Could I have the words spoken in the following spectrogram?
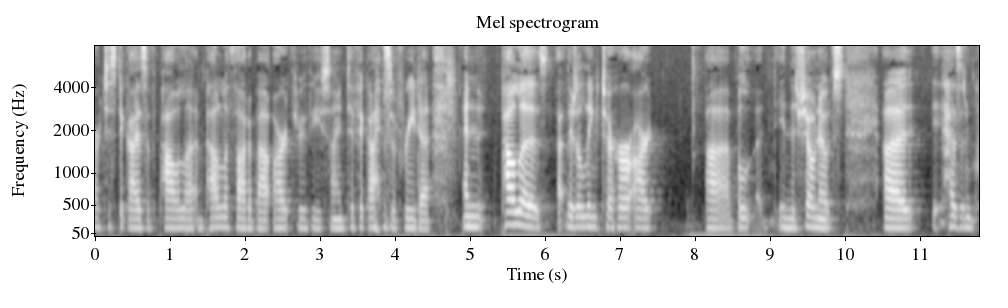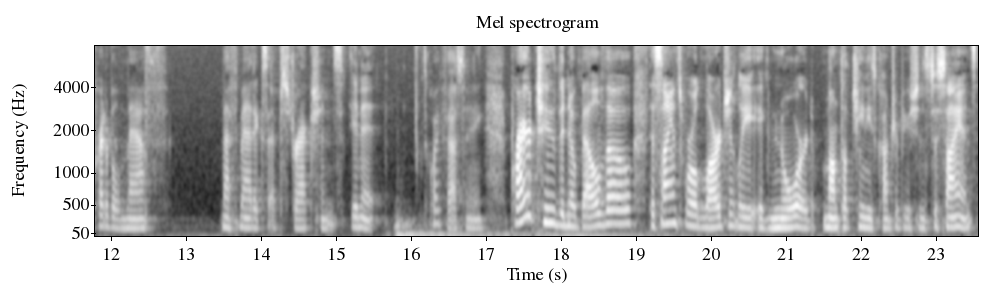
artistic eyes of Paola, and Paola thought about art through the scientific eyes of Rita. And Paola, uh, there's a link to her art uh, in the show notes. Uh, it has an incredible math mathematics abstractions in it It's quite fascinating. Prior to the Nobel, though, the science world largely ignored Montalcini's contributions to science.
